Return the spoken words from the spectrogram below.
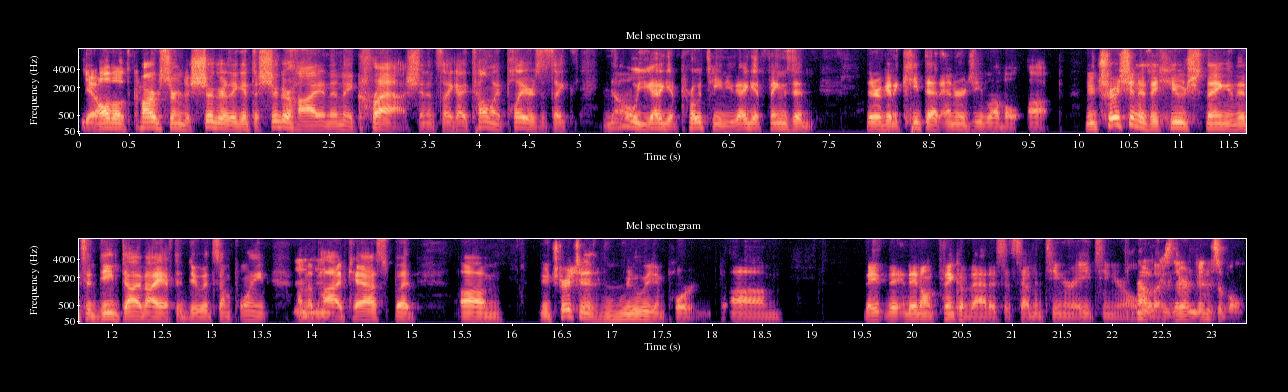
Yeah. all those carbs turn to sugar. They get the sugar high and then they crash. And it's like I tell my players, it's like no, you got to get protein. You got to get things that that are going to keep that energy level up. Nutrition is a huge thing, and it's a deep dive I have to do at some point on the Mhm. podcast. But um, nutrition is really important. Um, they, they they don't think of that as a 17 or 18 year old. No, because they're invincible.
